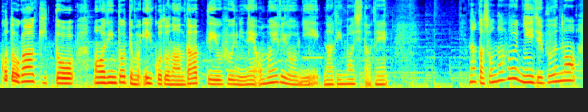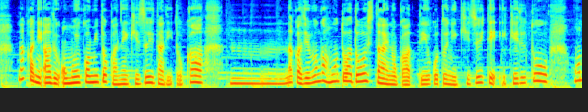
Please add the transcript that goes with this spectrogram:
ことがきっと周りにとってもいいことなんだっていうふうにね思えるようになりましたね。なんかそんな風に自分の中にある思い込みとかね気づいたりとかうーんなんか自分が本当はどうしたいのかっていうことに気づいていけると本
